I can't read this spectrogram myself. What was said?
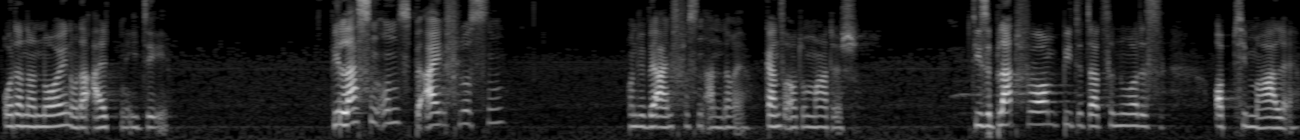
oder einer neuen oder alten Idee. Wir lassen uns beeinflussen und wir beeinflussen andere, ganz automatisch. Diese Plattform bietet dazu nur das Optimale,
